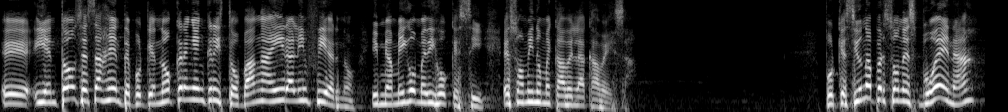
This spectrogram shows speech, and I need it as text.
eh, y entonces esa gente, porque no creen en Cristo, van a ir al infierno. Y mi amigo me dijo que sí. Eso a mí no me cabe en la cabeza. Porque si una persona es buena,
